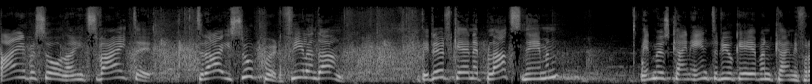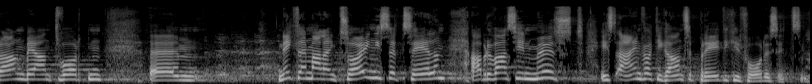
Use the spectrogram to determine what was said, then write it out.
Eine Person, eine zweite. Drei, super. Vielen Dank. Ihr dürft gerne Platz nehmen. Ihr müsst kein Interview geben, keine Fragen beantworten. Ähm, nicht einmal ein Zeugnis erzählen, aber was ihr müsst, ist einfach die ganze Predigt hier vorne sitzen.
